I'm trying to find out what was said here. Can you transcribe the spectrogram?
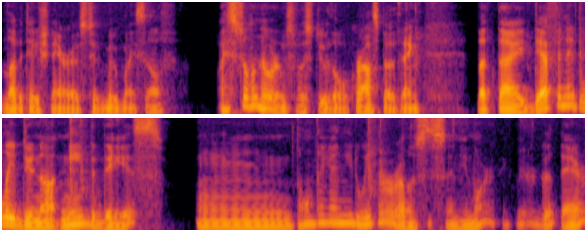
levitation arrows to move myself. I still don't know what I'm supposed to do with the whole crossbow thing, but I definitely do not need these. Mm, don't think I need wither roses anymore. I think we are good there.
